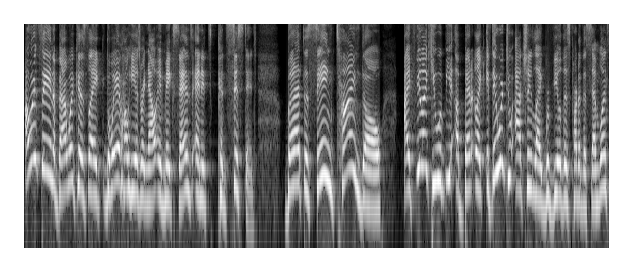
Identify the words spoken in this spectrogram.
I wouldn't say in a bad way, because, like, the way of how he is right now, it makes sense and it's consistent. But at the same time, though, I feel like he would be a better like if they were to actually like reveal this part of the semblance,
